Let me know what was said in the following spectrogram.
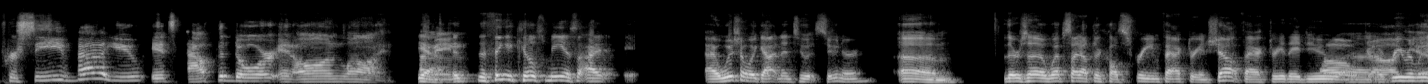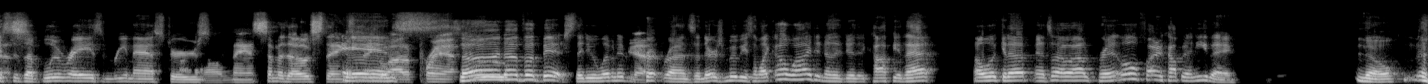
perceive value, it's out the door and online. Yeah, I mean, the thing that kills me is I I wish I would gotten into it sooner. Um, there's a website out there called Scream Factory and Shout Factory. They do oh, uh, re-releases yes. of Blu-rays and remasters. Oh man, some of those things and they go out of print. Son Ooh. of a bitch, they do limited yeah. print runs, and there's movies. I'm like, oh, well, I didn't know they did a copy of that. I'll look it up, and it's oh, out of print. Well, I'll find a copy on eBay. No, no.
